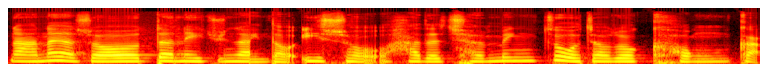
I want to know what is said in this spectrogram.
那那个时候，邓丽君在领导一首她的成名作叫做《空港》，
